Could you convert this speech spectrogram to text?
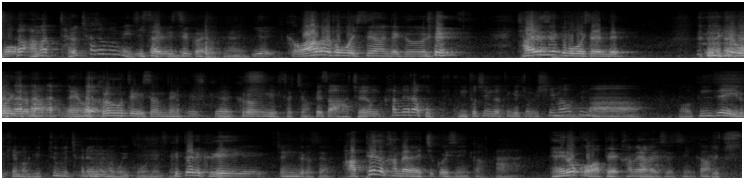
뭐 아마 자료 찾아보면 있을 같은데. 있을 거예요. 네. 예, 그 왕을 보고 있어야 하는데 그거를 자연스럽게 보고 있어야 하는데 이렇게 보고 있거나 네, 뭐 그런 것들이 있었는데 그, 그런 게 있었죠. 그래서 아 저 형 카메라 고- 공포증 같은 게 좀 심하구나. 어, 근데 이렇게 막 유튜브 촬영을 음. 하고 있고 어느새. 그때는 그게 좀 힘들었어요. 앞에도 카메라에 찍고 있으니까 아 대놓고 앞에 카메라가 있었으니까 그렇지.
